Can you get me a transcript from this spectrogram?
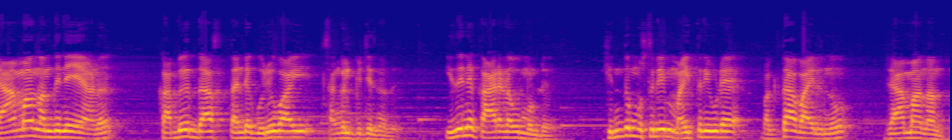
രാമാനന്ദിനെയാണ് കബീർദാസ് തന്റെ ഗുരുവായി സങ്കല്പിച്ചിരുന്നത് ഇതിന് കാരണവുമുണ്ട്. ഹിന്ദു മുസ്ലിം മൈത്രിയുടെ വക്താവായിരുന്നു രാമാനന്ദ്.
